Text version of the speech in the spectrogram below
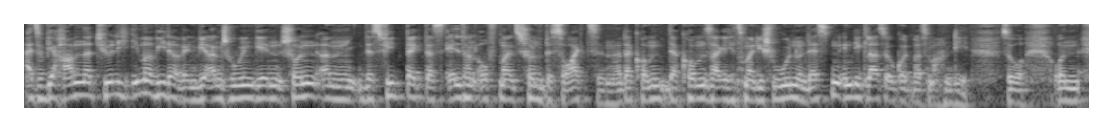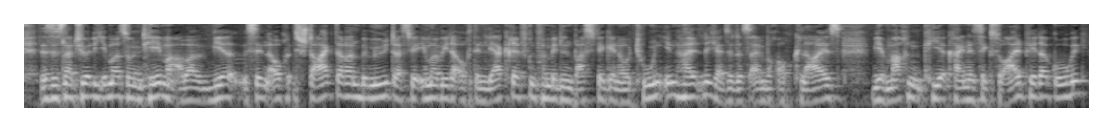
also wir haben natürlich immer wieder, wenn wir an Schulen gehen, schon ähm, das Feedback, dass Eltern oftmals schon besorgt sind. Ne? Da kommen, da kommen, sage ich jetzt mal, die Schwulen und Lesben in die Klasse, oh Gott, was machen die? So. Und das ist natürlich immer so ein Thema, aber wir sind auch stark daran bemüht, dass wir immer wieder auch den Lehrkräften vermitteln, was wir genau tun inhaltlich, also dass einfach auch klar ist, wir machen hier keine Sexual Sexualpädagogik,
